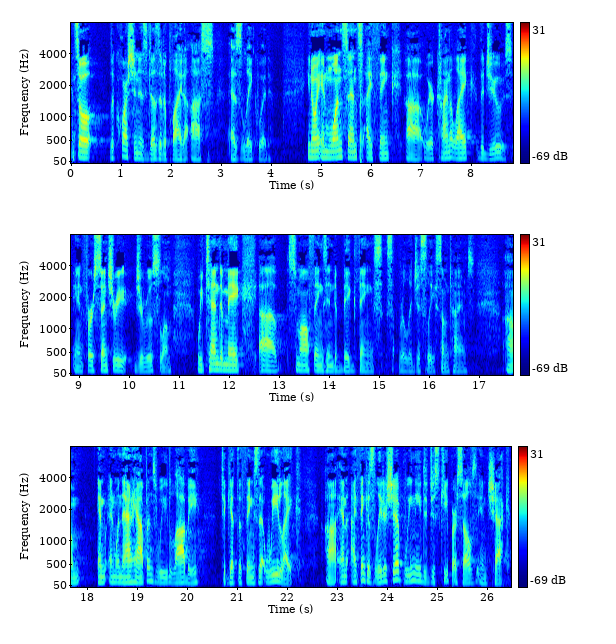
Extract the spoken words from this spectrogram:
And so the question is does it apply to us as Lakewood? You know, in one sense, I think uh, we're kind of like the Jews in first century Jerusalem. We tend to make uh, small things into big things religiously sometimes. Um, and, and when that happens, we lobby to get the things that we like. Uh, and I think as leadership, we need to just keep ourselves in check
